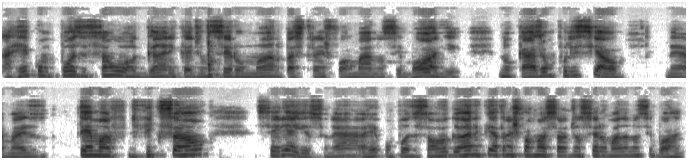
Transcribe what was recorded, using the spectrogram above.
a recomposição orgânica de um ser humano para se transformar num ciborgue, no caso é um policial, né? mas tema de ficção seria isso, né? A recomposição orgânica e a transformação de um ser humano no ciborgue.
